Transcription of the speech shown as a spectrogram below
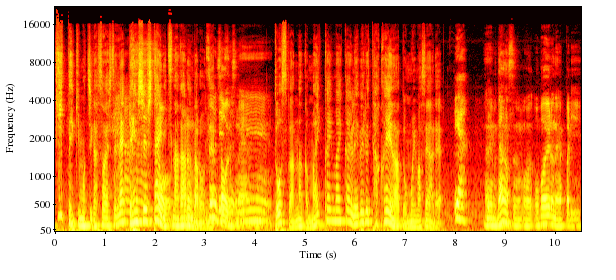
きって気持ちがそうやってね練習したいにつながるんだろうね。そうですそうですね。ねどうすか？なんか毎回毎回レベル高いなって思いません？あれ。いやでもダンスを覚えるのやっぱり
